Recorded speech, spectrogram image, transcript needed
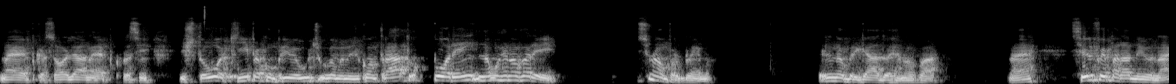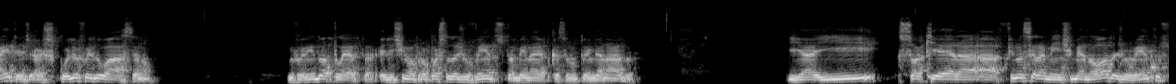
na época, só olhar na época, assim, estou aqui para cumprir meu último ano de contrato, porém não renovarei. Isso não é um problema. Ele não é obrigado a renovar, né? Se ele foi parar no United, a escolha foi do Arsenal. Não foi nem do atleta. Ele tinha uma proposta da Juventus também na época, se eu não estou enganado. E aí, só que era financeiramente menor da Juventus,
